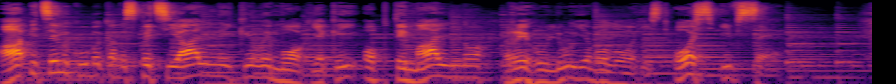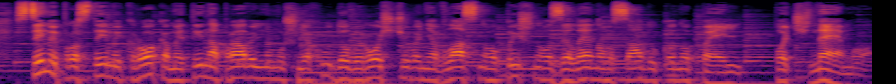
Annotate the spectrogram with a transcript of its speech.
А під цими кубиками спеціальний килимок, який оптимально регулює вологість. Ось і все. З цими простими кроками ти на правильному шляху до вирощування власного пишного зеленого саду конопель. Почнемо.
